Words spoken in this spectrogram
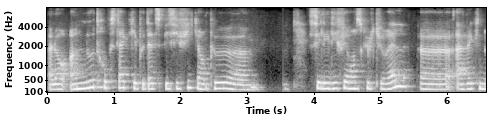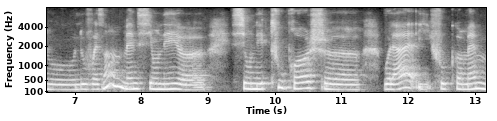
Alors un autre obstacle qui est peut-être spécifique un peu euh, c'est les différences culturelles euh, avec nos, voisins, hein. même si on est, euh, si on est tout proche, euh, voilà, il faut quand même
